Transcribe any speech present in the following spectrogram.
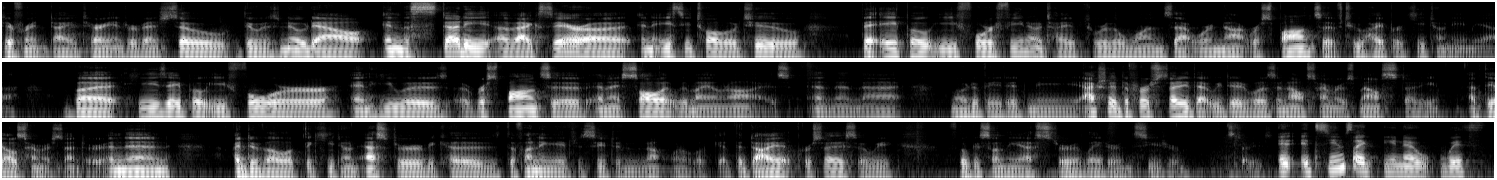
different dietary interventions. So there was no doubt in the study of Accera in AC1202, the ApoE4 phenotypes were the ones that were not responsive to hyperketonemia. But he's ApoE4 and he was responsive, and I saw it with my own eyes. And then that motivated me. Actually, the first study that we did was an Alzheimer's mouse study at the Alzheimer's Center. And then I developed the ketone ester because the funding agency did not want to look at the diet per se, so we focused on the ester later in the seizure studies. It, it seems like, you know, with,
